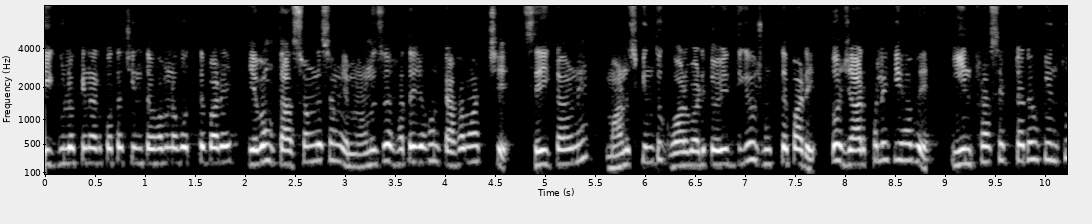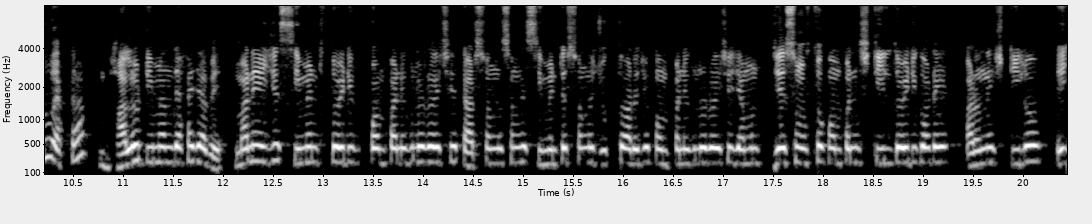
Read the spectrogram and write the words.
এইগুলো কেনার কথা চিন্তা ভাবনা করতে পারে এবং তার সঙ্গে সঙ্গে মানুষের হাতে যখন টাকা মারছে, সেই কারণে মানুষ কিন্তু ঘর বাড়ি তৈরির দিকেও ঝুঁকতে পারে। তো যার ফলে কি হবে? ইনফ্রাস্ট্রাকচারেও কিন্তু একটা ভালো ডিমান্ড দেখা যাবে। মানে এই যে সিমেন্ট তৈরি কোম্পানিগুলো রয়েছে, তার সঙ্গে সঙ্গে সিমেন্টের সঙ্গে যুক্ত আরও যে কোম্পানিগুলো রয়েছে, যেমন যে সমস্ত কোম্পানি স্টিল তৈরি করে কারণ এই স্টিলও এই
